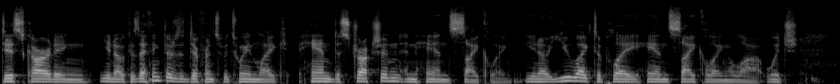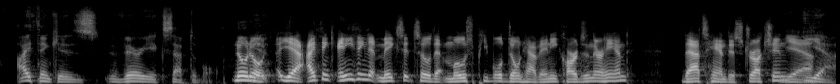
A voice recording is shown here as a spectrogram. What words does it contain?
discarding, you know, because I think there's a difference between like hand destruction and hand cycling. You know, you like to play hand cycling a lot, which I think is very acceptable. No, no, yeah. I think anything that makes it so that most people don't have any cards in their hand, that's hand destruction. Yeah. Yeah.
